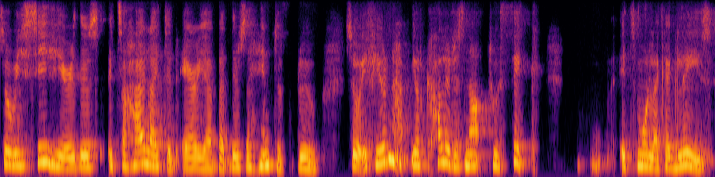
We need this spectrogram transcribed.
So we see here, there's it's a highlighted area, but there's a hint of blue. So if your your color is not too thick, it's more like a glaze.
